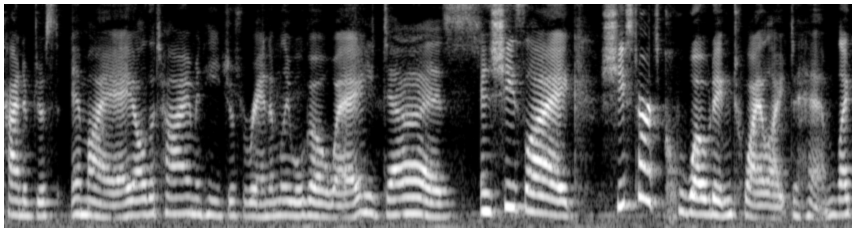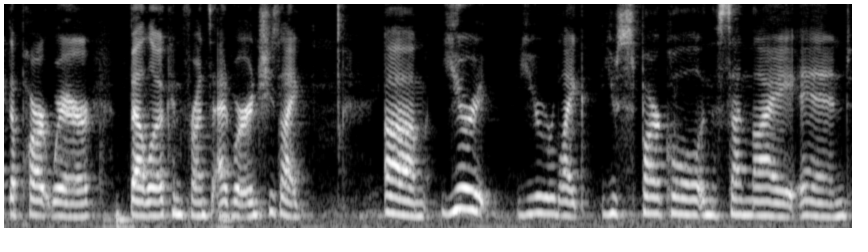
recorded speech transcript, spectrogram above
kind of just MIA all the time and he just randomly will go away. he does. And she's like, she starts quoting Twilight to him, like the part where Bella confronts Edward, and she's like, um, "You're you're like you sparkle in the sunlight, and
